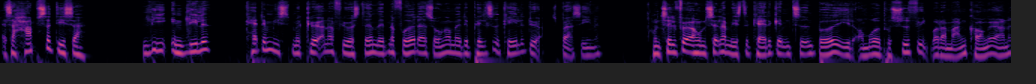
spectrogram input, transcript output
Altså hapser de sig lige en lille kattemis med kløerne og flyver afsted med den og fodrer deres unger med det pelsede kæledyr, spørger Signe. Hun tilfører, at hun selv har mistet katte gennem tiden, både i et område på Sydfyn, hvor der er mange kongeørne,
